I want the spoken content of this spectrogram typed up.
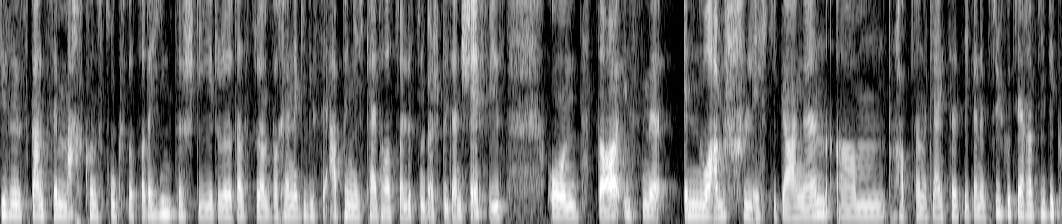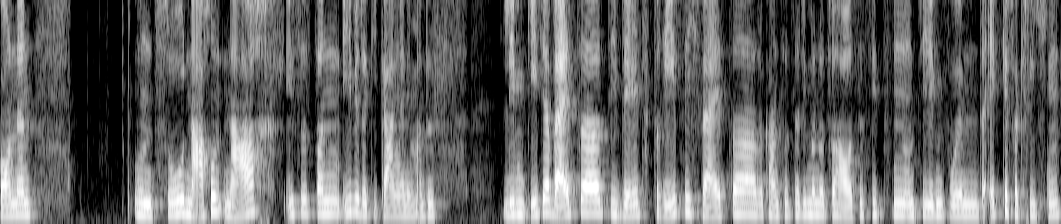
dieses ganze Machtkonstrukt, was da dahinter steht, oder dass du einfach eine gewisse Abhängigkeit hast, weil das zum Beispiel dein Chef ist. Und da ist mir enorm schlecht gegangen. Ähm, habe dann gleichzeitig eine Psychotherapie begonnen. Und so nach und nach ist es dann eh wieder gegangen. Ich meine, das Leben geht ja weiter, die Welt dreht sich weiter. Du kannst jetzt nicht immer nur zu Hause sitzen und die irgendwo in der Ecke verkriechen,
